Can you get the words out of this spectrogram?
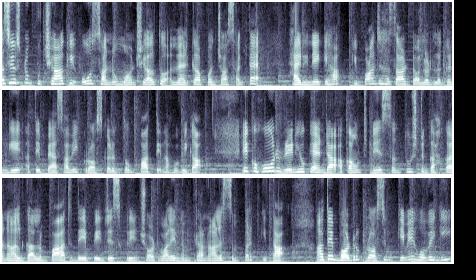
ਅਸੀਂ ਉਸ ਨੂੰ ਪੁੱਛਿਆ ਕਿ ਉਹ ਸਾਨੂੰ ਮੌਂਟਰੀਅਲ ਤੋਂ ਅਮਰੀਕਾ ਪਹੁੰਚਾ ਸਕਦਾ ਹੈ। ਹੈਰੀ ਨੇ ਕਿਹਾ ਕਿ 5000 ਡਾਲਰ ਲੱਗਣਗੇ ਅਤੇ ਪੈਸਾ ਵੀ ਕ੍ਰਾਸ ਕਰਨ ਤੋਂ ਬਾਅਦ ਦੇਣਾ ਹੋਵੇਗਾ। ਇੱਕ ਹੋਰ ਰੇਡੀਓ ਕੈਨੇਡਾ ਅਕਾਊਂਟ ਨੇ ਸੰਤੁਸ਼ਟ ਗਾਹਕਾਂ ਨਾਲ ਗੱਲਬਾਤ ਦੇ ਭੇਜੇ ਸਕਰੀਨਸ਼ਾਟ ਵਾਲੇ ਨੰਬਰਾਂ ਨਾਲ ਸੰਪਰਕ ਕੀਤਾ ਅਤੇ ਬਾਰਡਰ ਕ੍ਰਾਸਿੰਗ ਕਿਵੇਂ ਹੋਵੇਗੀ,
